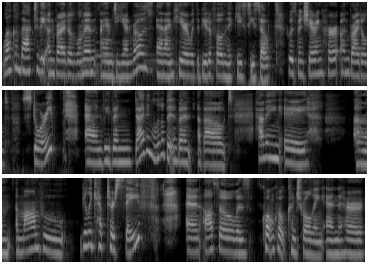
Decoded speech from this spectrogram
Welcome back to The Unbridled Woman. I am Deanne Rose, and I'm here with the beautiful Nikki Ciso, who has been sharing her unbridled story. And we've been diving a little bit about having a um, a mom who really kept her safe and also was quote unquote controlling and her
